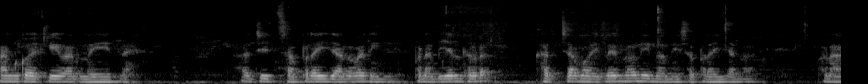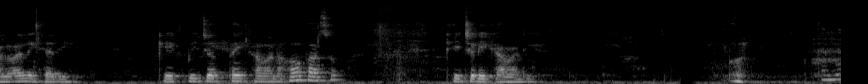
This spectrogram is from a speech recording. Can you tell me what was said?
આમ કોઈ કહેવાર નહીં એટલે. હજી જ સરપ્રાઈઝ હાલવાની. પણ અભિયાલ થોડા ખર્ચામાં એટલે નાની નાની સરપ્રાઈઝ હાલવાની. પણ હાલવાની ખરી. કેક બીજો જ નહીં ખાવાનો. હો પાછો. ખીચડી ખાવાની. બોલ. તમે?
